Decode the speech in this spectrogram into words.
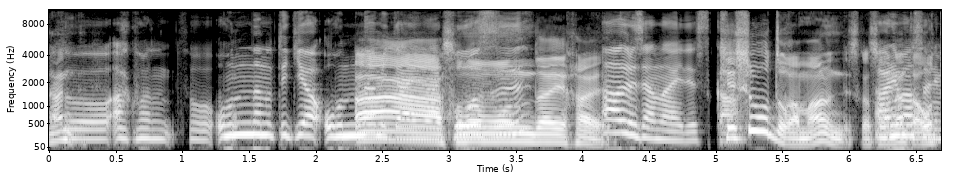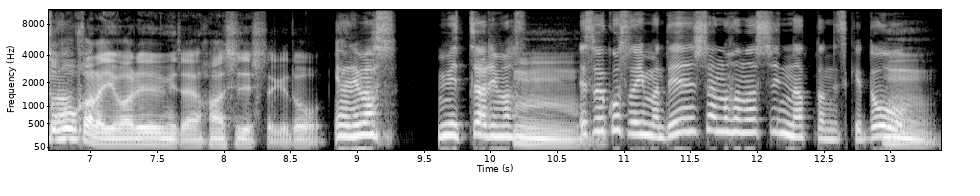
そうあこのそう女の敵は女みたいな構問図題はい。あるじゃないですか。化粧とかもあるんですか？そのなんか男から言われるみたいな話でしたけど。やります。めっちゃあります、うん。えそれこそ今電車の話になったんですけど、うん。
